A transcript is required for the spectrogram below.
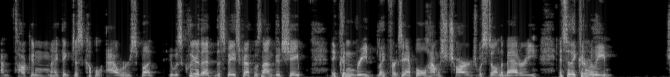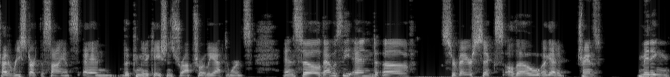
I'm talking, I think, just a couple hours, but it was clear that the spacecraft was not in good shape. They couldn't read, like, for example, how much charge was still in the battery, and so they couldn't really try to restart the science, and the communications dropped shortly afterwards. And so that was the end of Surveyor 6, although, again, transmitting,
